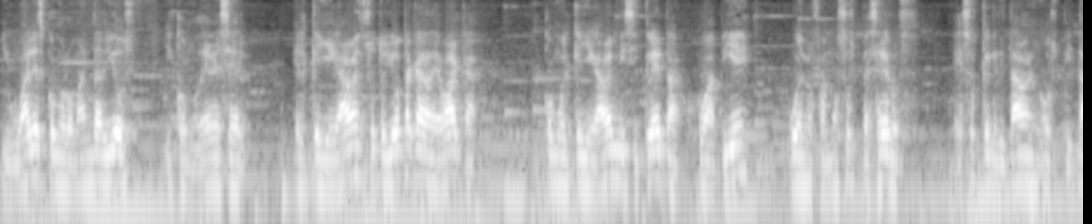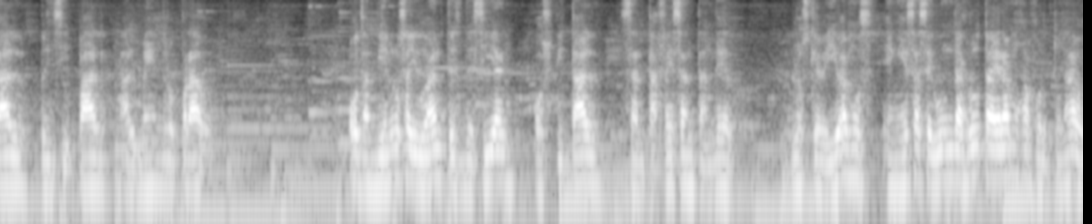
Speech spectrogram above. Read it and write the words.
iguales como lo manda Dios y como debe ser. El que llegaba en su Toyota cara de vaca, como el que llegaba en bicicleta o a pie o en los famosos peceros, esos que gritaban hospital, principal, almendro, prado. O también los ayudantes decían hospital, Santa Fe, Santander. Los que vivíamos en esa segunda ruta éramos afortunados.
